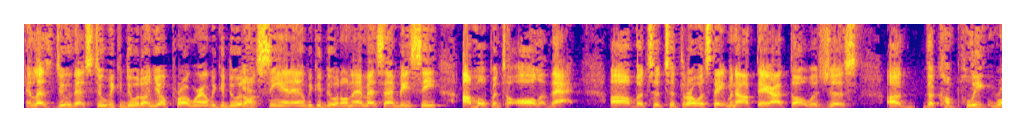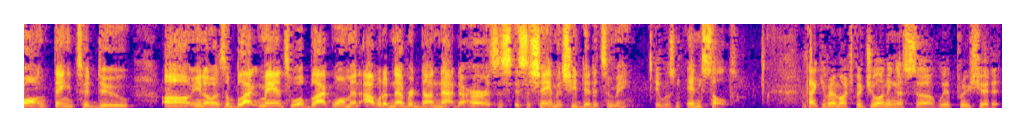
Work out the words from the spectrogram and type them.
And let's do that, Stu. We could do it on your program. We could do it on CNN. We could do it on MSNBC. I'm open to all of that. Uh, but to, to throw a statement out there, I thought was just uh, the complete wrong thing to do. Uh, you know, as a black man to a black woman, I would have never done that to her. It's, it's a shame that she did it to me. It was an insult. Thank you very much for joining us, sir. We appreciate it.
